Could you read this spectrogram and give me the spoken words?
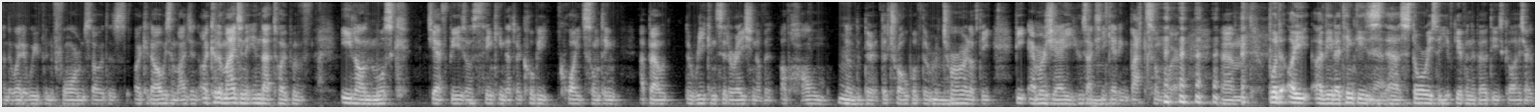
and the way that we've been formed. So there's, I could always imagine, I could imagine in that type of Elon Musk, Jeff Bezos, thinking that there could be quite something about the reconsideration of it of home, mm. you know, hmm. the, the, the, trope of the mm. return of the the emerge who's actually mm. getting back somewhere. um, but I I mean I think these yeah. uh, stories that you've given about these guys are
